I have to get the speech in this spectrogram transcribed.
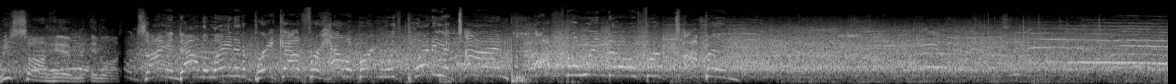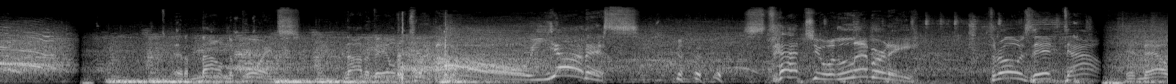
We saw him in Los Zion down the lane and a breakout for Halliburton with plenty of time. Off the window for Toppin. and a mountain of points not available tonight. Oh, Giannis! Statue of Liberty throws it down. And now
